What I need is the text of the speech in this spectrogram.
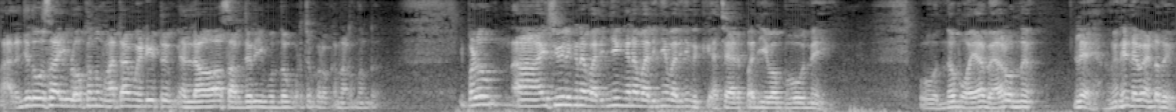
നാലഞ്ച് ദിവസമായി ബ്ലോക്ക് ഒന്ന് മാറ്റാൻ വേണ്ടിയിട്ട് എല്ലാ സർജറിയും കുന്തവും കുറച്ചൊക്കെ നടന്നുണ്ട്. ഇപ്പോഴും ഐ സിയുയിൽ ഇങ്ങനെ വലിഞ്ഞ് ഇങ്ങനെ വലിഞ്ഞ് വലിഞ്ഞ് നിൽക്കുക. ചിലപ്പോൾ ജീവൻ പോകുന്നേ ഒന്ന് പോയാൽ വേറെ ഒന്ന് അല്ലേ? അങ്ങനെയല്ലേ വേണ്ടത്.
